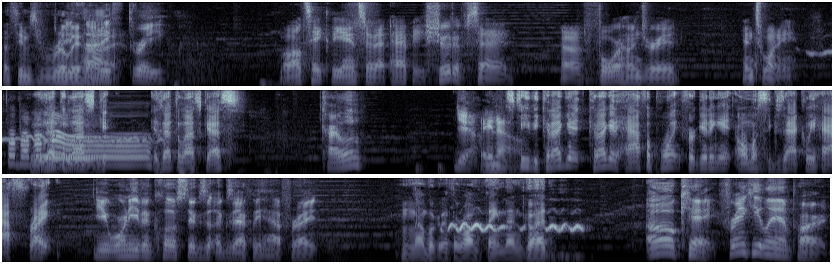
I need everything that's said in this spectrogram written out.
That seems really high. 333. Well, I'll take the answer that Pappy should have said uh, 420. Is that the last? Gu- is that the last guess? Kylo? Yeah. Hey now. Stevie, can I get can I get half a point for getting it almost exactly half right? You weren't even close to ex- exactly half right. Hmm, I'm looking at the wrong thing. Then go ahead. Okay, Frankie Lampard.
